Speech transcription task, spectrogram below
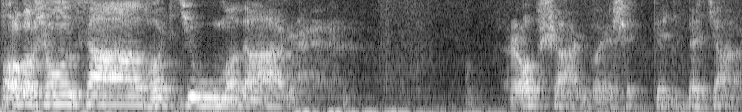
Magason száll hattyú madár, rabságba esett egy betyár.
